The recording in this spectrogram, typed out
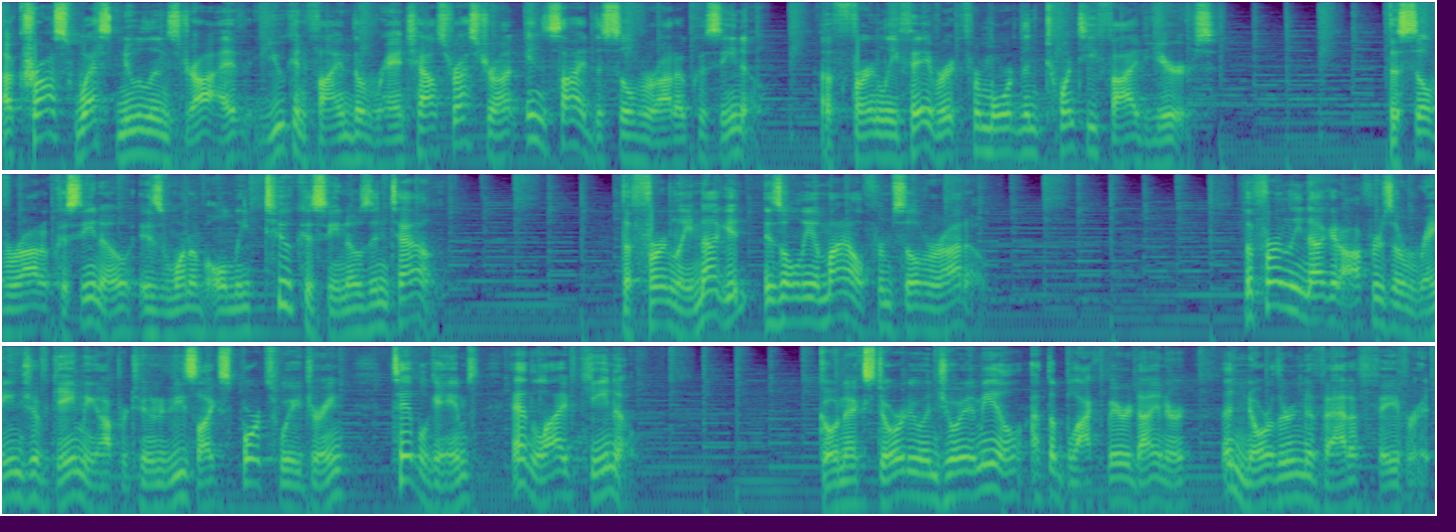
Across West Newlands Drive, you can find the Ranch House restaurant inside the Silverado Casino a Fernley favorite for more than 25 years. The Silverado Casino is one of only two casinos in town. The Fernley Nugget is only a mile from Silverado. The Fernley Nugget offers a range of gaming opportunities like sports wagering, table games, and live keno. Go next door to enjoy a meal at the Black Bear Diner, a Northern Nevada favorite.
